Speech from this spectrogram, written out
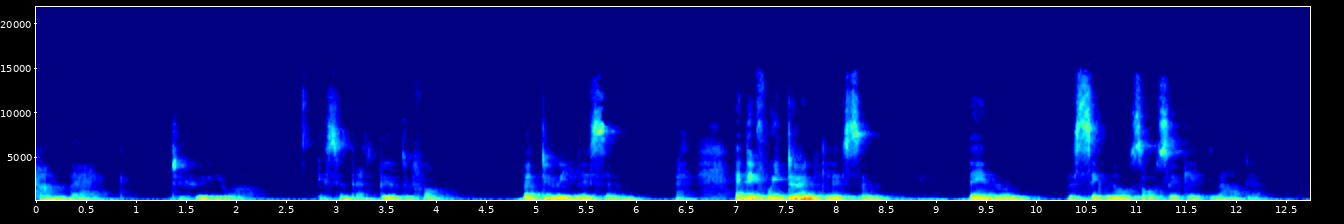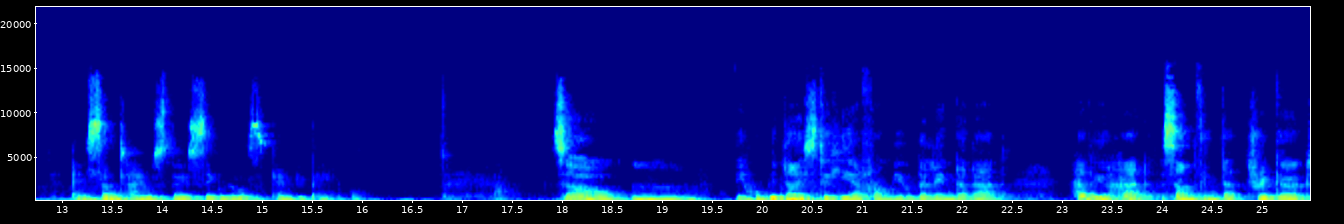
come back to who you are. Isn't that beautiful? But do we listen? And if we don't listen, then the signals also get louder. And sometimes those signals can be painful. So mm, it would be nice to hear from you, Belinda, that have you had something that triggered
